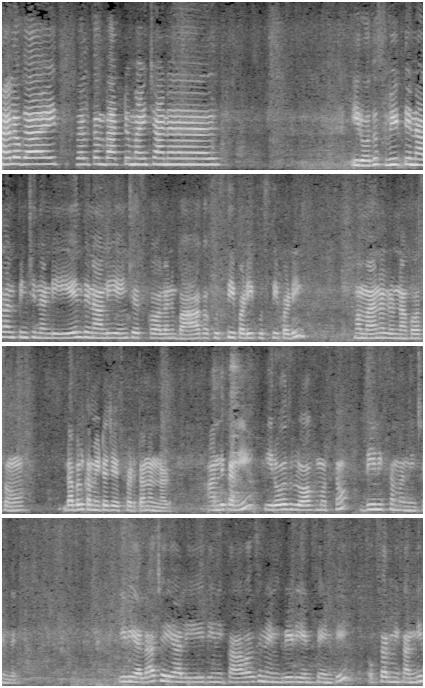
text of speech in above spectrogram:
Hello guys welcome back to my channel ఈరోజు స్వీట్ తినాలనిపించిందండి. ఏం తినాలి ఏం చేసుకోవాలని బాగా కుస్తీ పడి కుస్తీ పడి మా మేనల్లుడు నా కోసం డబుల్ కమీటో చేసి పెడతానన్నాడు. అందుకని ఈరోజు వ్లాగ్ మొత్తం దీనికి సంబంధించింది. ఇవి ఎలా చేయాలి దీనికి కావాల్సిన ఇంగ్రీడియంట్స్ ఏంటి ఒకసారి మీకు అన్నీ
